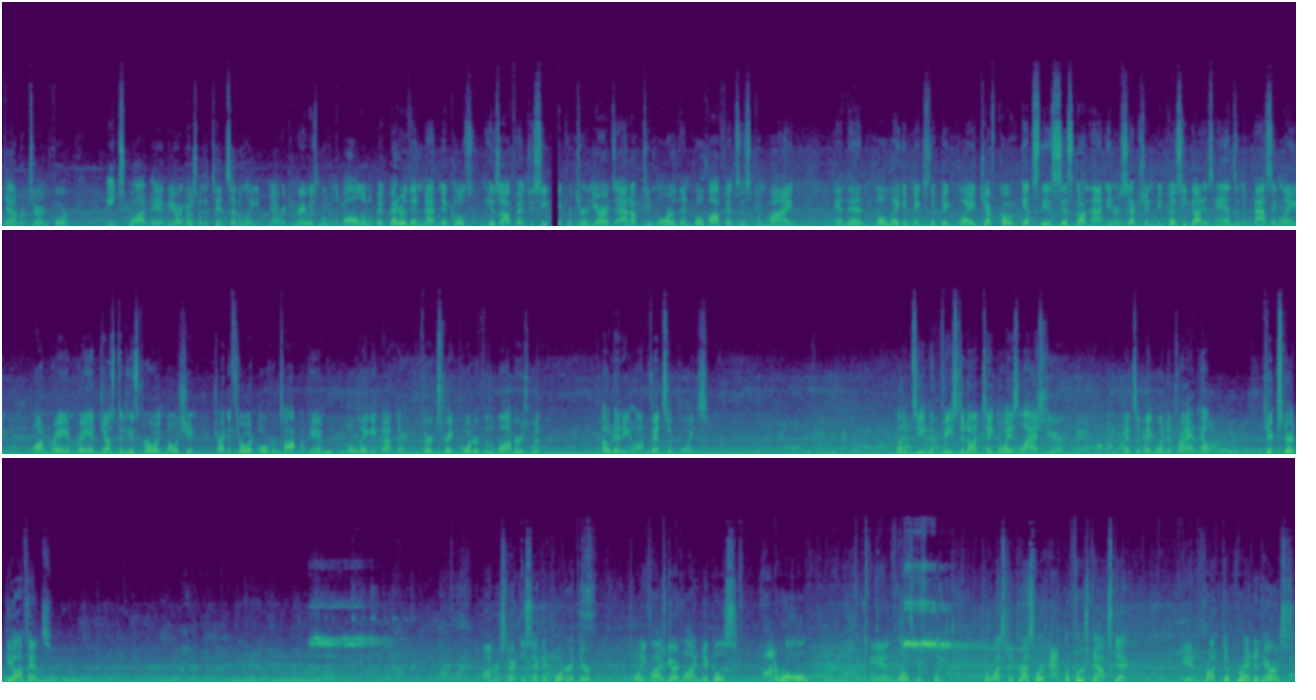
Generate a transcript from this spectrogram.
first down return for each squad, and the Argos with a 10-7 lead. Yeah, Ricky Ray was moving the ball a little bit better than Matt Nichols. His offense, you see kick return yards add up to more than both offenses combined. And then Mo Leggett makes the big play. Jeffcoat gets the assist on that interception because he got his hands in the passing lane on Ray, and Ray adjusted his throwing motion, tried to throw it over top of him. Mo Leggett got there. Third straight quarter for the Bombers without any offensive points. But a team that feasted on takeaways last year gets a big one to try and help kickstart the offense. Bombers start the second quarter at their 25 yard line. Nichols on a roll and throws complete to Weston Dressler at the first down stick in front of Brandon Harris.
